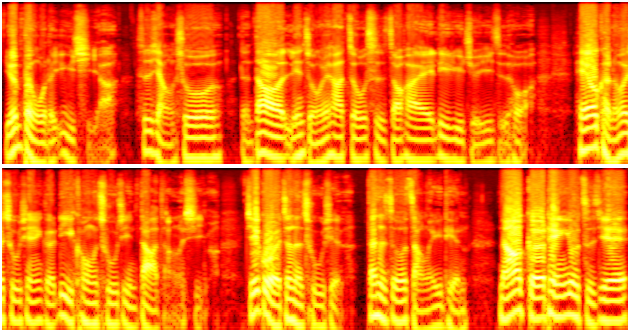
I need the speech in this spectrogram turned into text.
原本我的预期啊是想说，等到联准会它周四召开利率决议之后啊。很有可能会出现一个利空出尽大涨的戏嘛，结果也真的出现了，但是只有涨了一天，然后隔天又直接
